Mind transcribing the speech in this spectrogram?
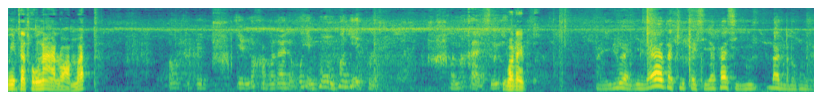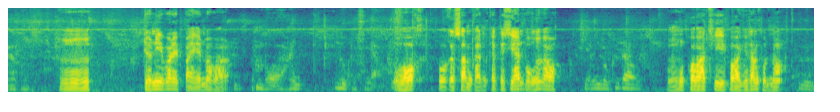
มีแต่ทงหน้าล้อมหมัดเอาไป เป็นเย็นบ่เข้าบ่ได้ดอกบ่เห็นหุ่งเพิ่นเห็นพุ่นข่อยมาขายซื้อบ่ได้ไปเรื่อยอยู่แล้วตะกี้ไปเสียภาษีบ้านบงเหนือผมอืมเดี๋ยวนี้บ่ได้ไปเห็นบ่พ่อบอกให้ลูกไปเสียเอาโอ้โอ้ก็ซ้ำกันก็ไปเสียนผมคือเขาเสียมันบงคือเราอืมเพราะว่าที่พ่ออยู่ทั้งฝุ่นเนาะอืม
